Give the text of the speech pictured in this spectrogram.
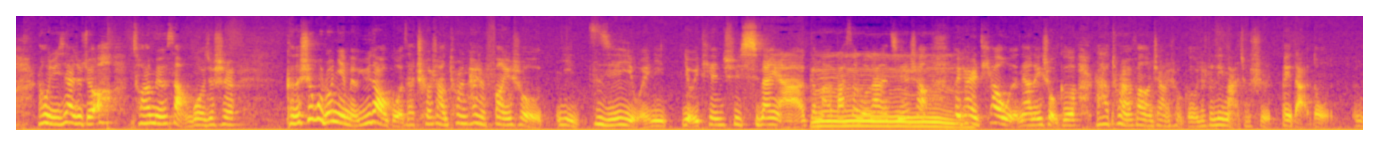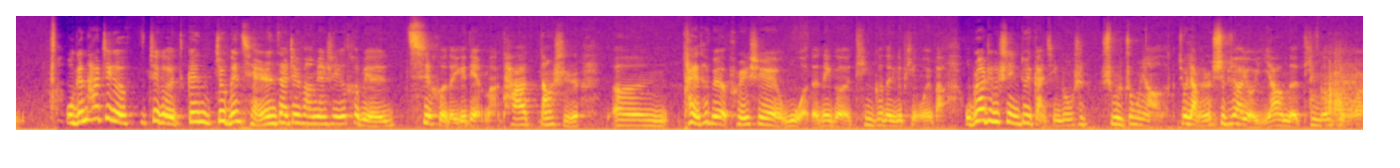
然后我一下就觉得哦，从来没有想过就是。可能生活中你也没有遇到过，在车上突然开始放一首你自己以为你有一天去西班牙干嘛巴塞罗那的街上会开始跳舞的那样的一首歌，然后他突然放了这样一首歌，我就是立马就是被打动。嗯，我跟他这个这个跟就跟前任在这方面是一个特别契合的一个点嘛。他当时嗯，他也特别 appreciate 我的那个听歌的那个品味吧。我不知道这个事情对感情中是是不是重要的，就两个人需不需要有一样的听歌品味。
